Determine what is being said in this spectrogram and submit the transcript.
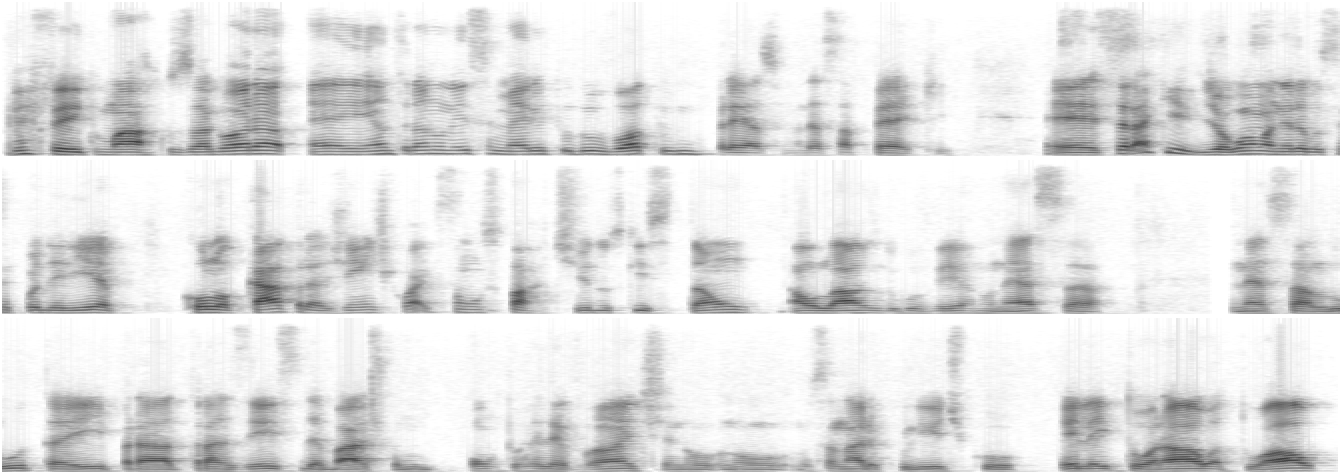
Perfeito, Marcos. Agora, é, entrando nesse mérito do voto impresso, né, dessa PEC, é, será que de alguma maneira você poderia colocar para a gente quais são os partidos que estão ao lado do governo nessa, nessa luta aí para trazer esse debate como ponto relevante no, no, no cenário político eleitoral atual?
